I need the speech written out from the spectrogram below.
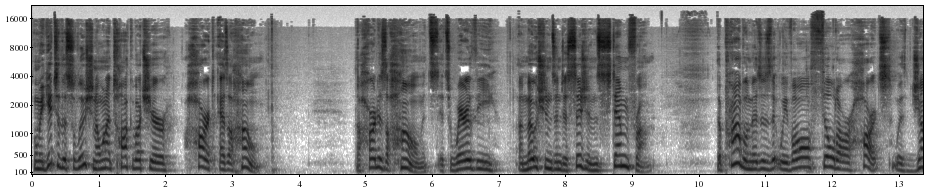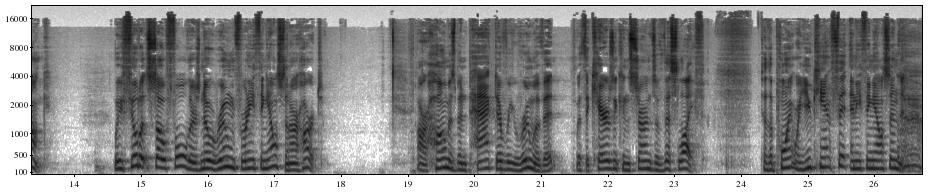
When we get to the solution, I want to talk about your heart as a home. The heart is a home, it's, it's where the emotions and decisions stem from. The problem is, is that we've all filled our hearts with junk. We've filled it so full there's no room for anything else in our heart. Our home has been packed, every room of it, with the cares and concerns of this life, to the point where you can't fit anything else in there.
